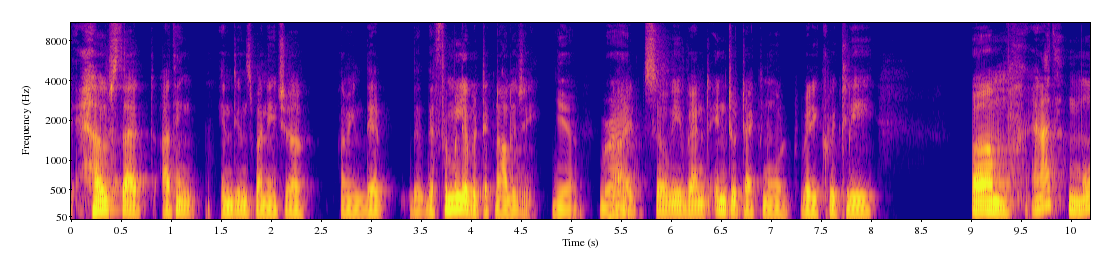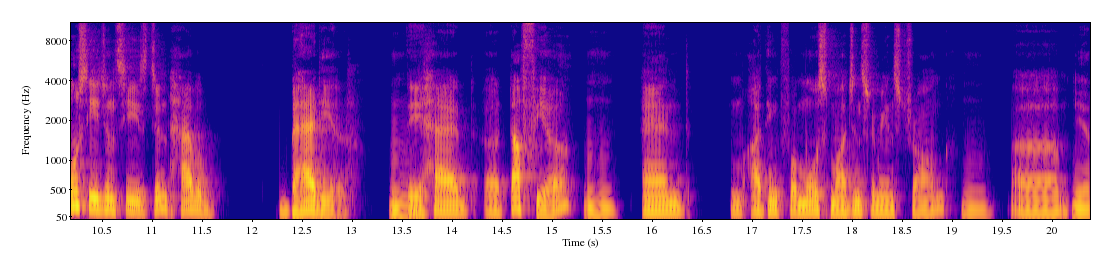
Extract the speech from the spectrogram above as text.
it helps that I think Indians by nature, I mean, they're they're familiar with technology, yeah. right. Right. So we went into tech mode very quickly, um, and I think most agencies didn't have a bad year. Mm, They had a tough year, mhm, and I think for most margins remain strong. mm, Uh, yeah.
